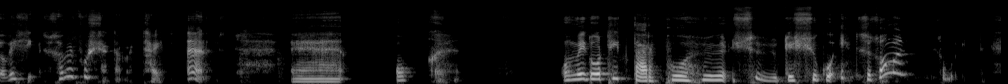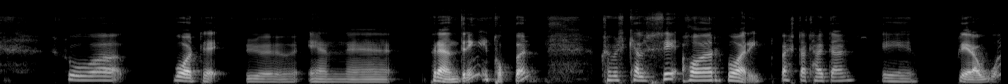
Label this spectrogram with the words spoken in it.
Ska vi se, då ska vi fortsätta med tight ends. Eh, och om vi då tittar på hur 2021-säsongen såg ut så var det ju en eh, förändring i toppen. Travis Kelce har varit bästa titan i flera år.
